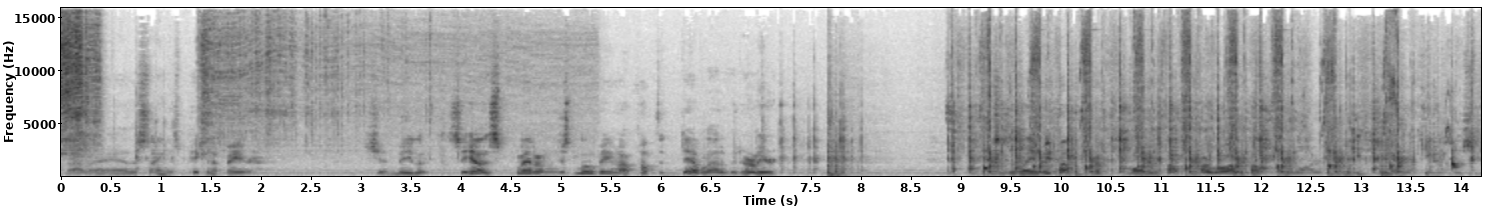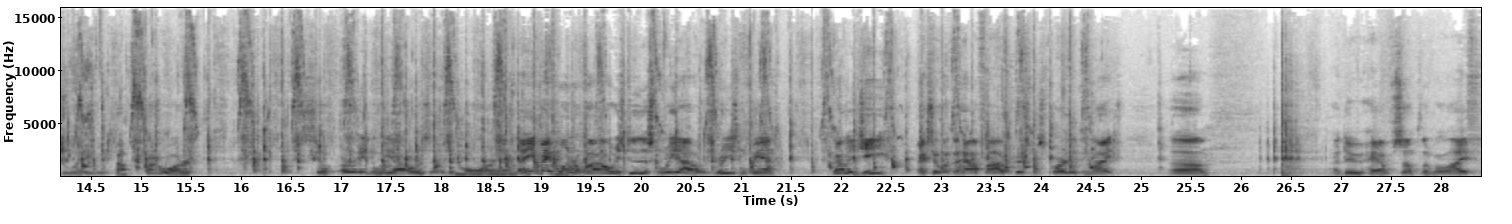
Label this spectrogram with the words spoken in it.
five. Yeah, this thing is picking up air. Shouldn't be. Look, see how it's on just a little bit? I pumped the devil out of it earlier. This is the way we pump water, pump our water, pump our water. This is the way we pump our water so early in the wee hours of the morning. Now you may wonder why I always do this in the wee hours. Reason being, golly gee, actually I went to Hal 5 Christmas party tonight. Um, I do have something of a life,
